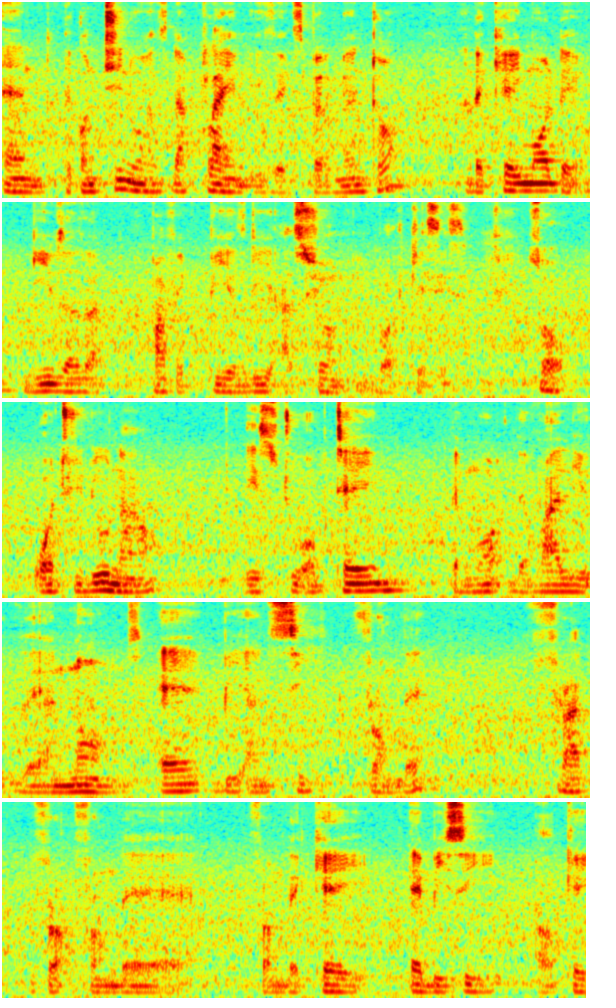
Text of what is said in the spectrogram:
And the continuous dark line is experimental, and the K model gives us a perfect PSD as shown in both cases. So what we do now is to obtain the more the value the norms A, B, and C from the frac from, from the from the K ABC or K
